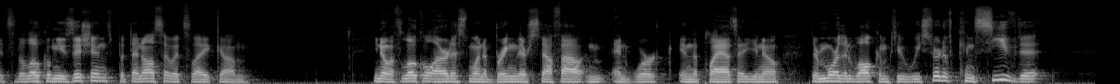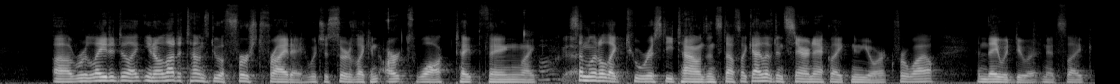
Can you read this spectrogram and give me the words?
it's the local musicians, but then also it's like, um, you know, if local artists want to bring their stuff out and, and work in the plaza, you know, they're more than welcome to. We sort of conceived it uh, related to like you know a lot of towns do a first Friday, which is sort of like an arts walk type thing, like Okay. some little like touristy towns and stuff. Like I lived in Saranac Lake, New York, for a while, and they would do it, and it's like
